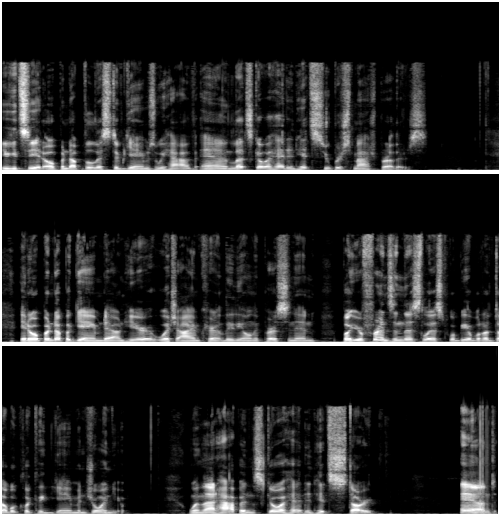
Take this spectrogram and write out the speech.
You can see it opened up the list of games we have, and let's go ahead and hit Super Smash Brothers. It opened up a game down here, which I am currently the only person in, but your friends in this list will be able to double click the game and join you. When that happens, go ahead and hit start, and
